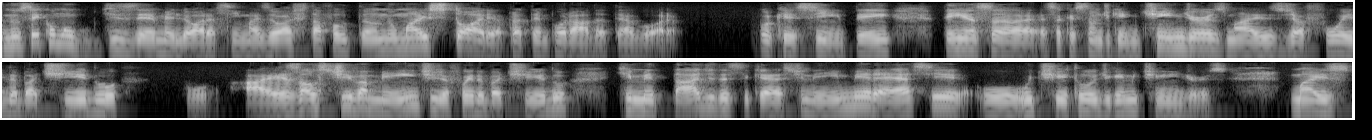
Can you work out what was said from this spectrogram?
não, sei como dizer melhor assim, mas eu acho que está faltando uma história para a temporada até agora. Porque sim, tem, tem essa, essa questão de game changers, mas já foi debatido ah, exaustivamente, já foi debatido que metade desse cast nem merece o, o título de game changers. Mas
